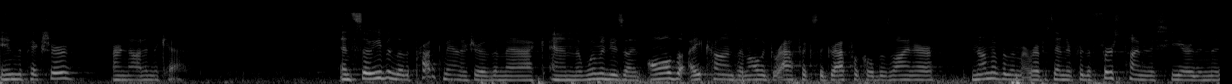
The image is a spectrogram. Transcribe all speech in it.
in the picture are not in the cast. And so even though the product manager of the Mac and the woman who's on all the icons and all the graphics, the graphical designer, none of them are represented for the first time this year. Then the,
